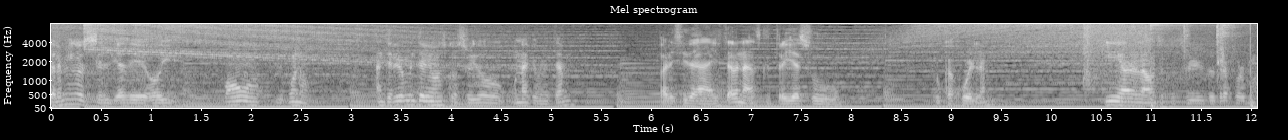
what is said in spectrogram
tal amigos? El día de hoy vamos, bueno, anteriormente habíamos construido una camioneta parecida a esta, nada más que traía su, su cajuela y ahora la vamos a construir de otra forma.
